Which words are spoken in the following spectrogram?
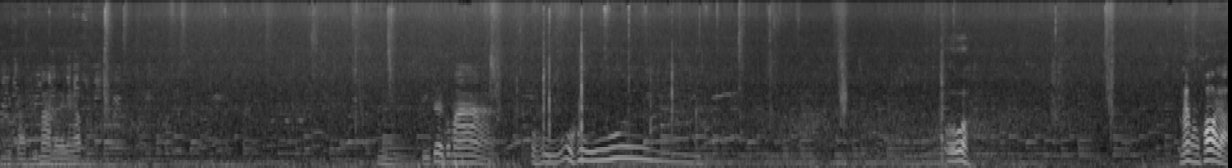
บรรยากาศดีมากเลยนะครับอืมปีเตอร์ก็มา โอ้โหโอ้โห อ้น้ำของพ่อเหรอ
